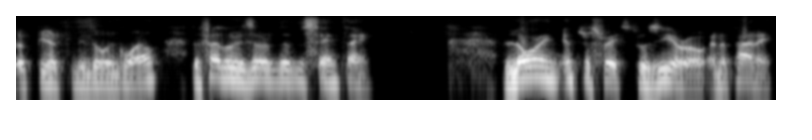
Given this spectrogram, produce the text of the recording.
appear to be doing well. The Federal Reserve did the same thing. Lowering interest rates to zero in a panic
